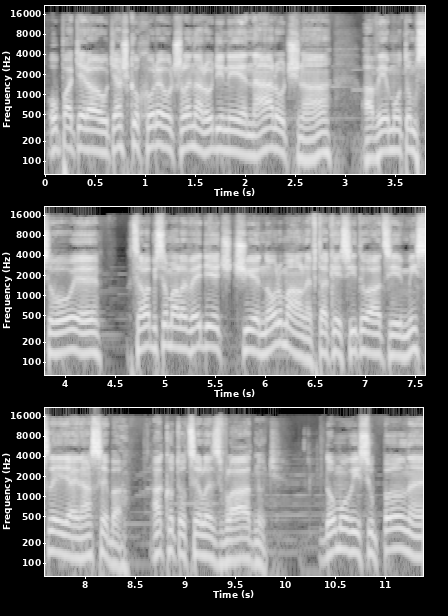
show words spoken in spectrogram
Opatera o ťažko chorého člena rodiny je náročná a viem o tom svoje. Chcela by som ale vedieť, či je normálne v takej situácii myslieť aj na seba. Ako to celé zvládnuť. Domovy sú plné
